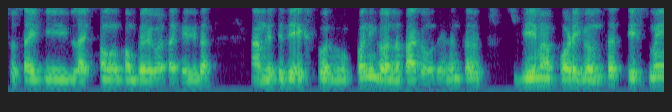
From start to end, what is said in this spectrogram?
सोसाइटीलाई सँग कम्पेयर गर्दाखेरि त हामीले त्यति एक्सप्लोर पनि गर्न पाएको हुँदैन नि त। जेमा पढेको हुन्छ त्यसमै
